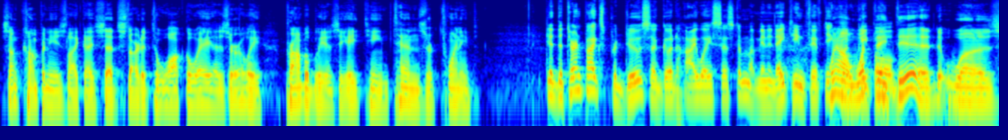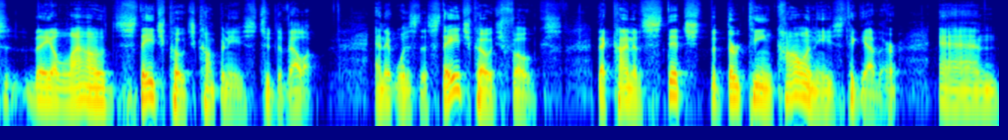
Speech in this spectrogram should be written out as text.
Some companies, like I said, started to walk away as early, probably as the 1810s or 20s. Did the turnpikes produce a good highway system? I mean, in 1850, Well, what people, they did was they allowed stagecoach companies to develop. And it was the stagecoach folks that kind of stitched the 13 colonies together. And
